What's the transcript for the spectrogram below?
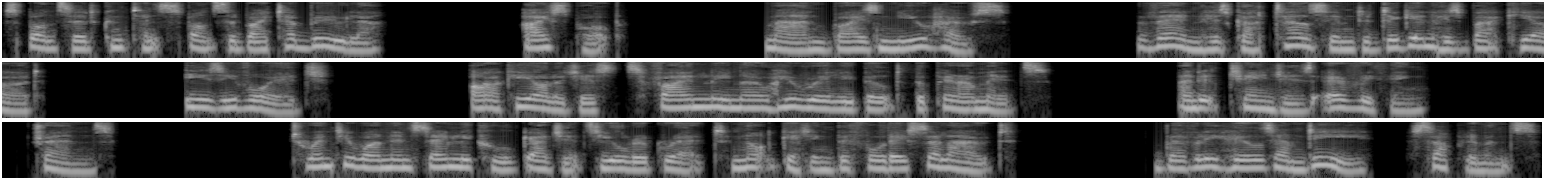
Sponsored content sponsored by Taboola. Ice Pop. Man buys new house. Then his gut tells him to dig in his backyard. Easy voyage. Archaeologists finally know who really built the pyramids. And it changes everything. Trends. 21 insanely cool gadgets you'll regret not getting before they sell out. Beverly Hills MD, supplements.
